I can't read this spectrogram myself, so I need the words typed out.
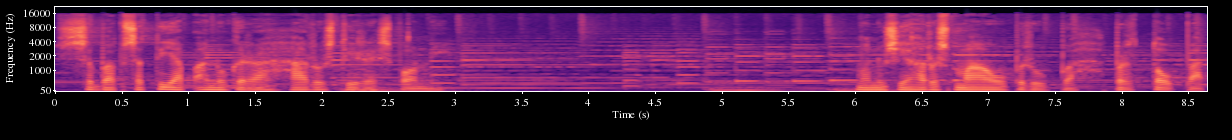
sebab setiap anugerah harus diresponi. Manusia harus mau berubah, bertobat,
